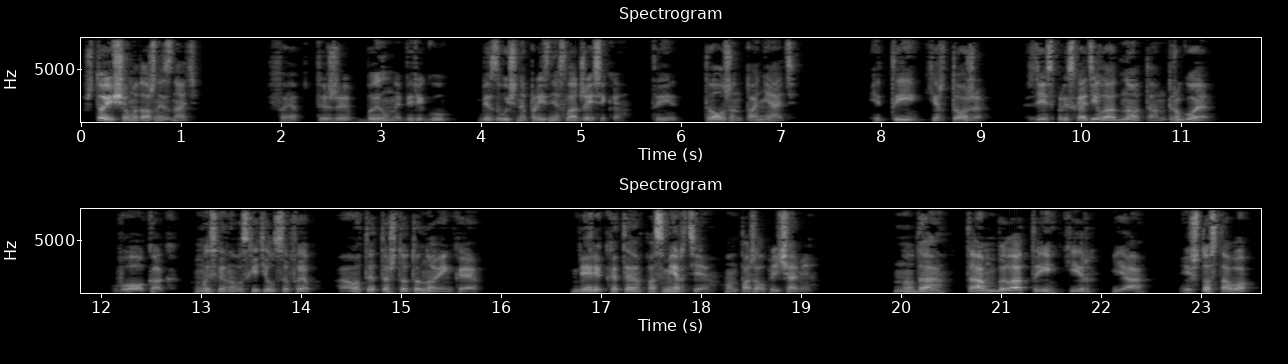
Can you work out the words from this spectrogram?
Что еще мы должны знать? Фэб, ты же был на берегу, беззвучно произнесла Джессика. Ты должен понять. И ты, Кир, тоже. Здесь происходило одно, там другое. Во как, мысленно восхитился Фэб. А вот это что-то новенькое. Берег – это посмертие, он пожал плечами. Ну да, там была ты, Кир, я. И что с того?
